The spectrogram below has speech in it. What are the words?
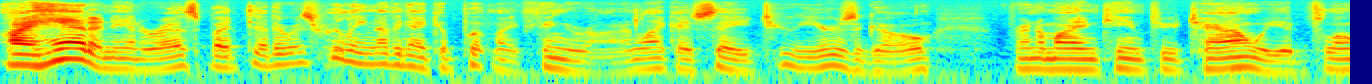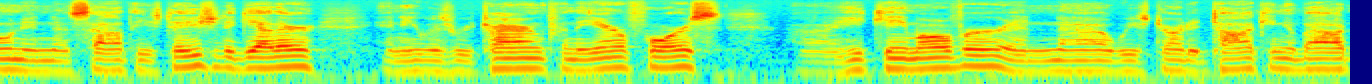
I had an interest, but uh, there was really nothing I could put my finger on. And like I say, two years ago, a friend of mine came through town. We had flown in Southeast Asia together, and he was retiring from the Air Force. Uh, he came over, and uh, we started talking about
